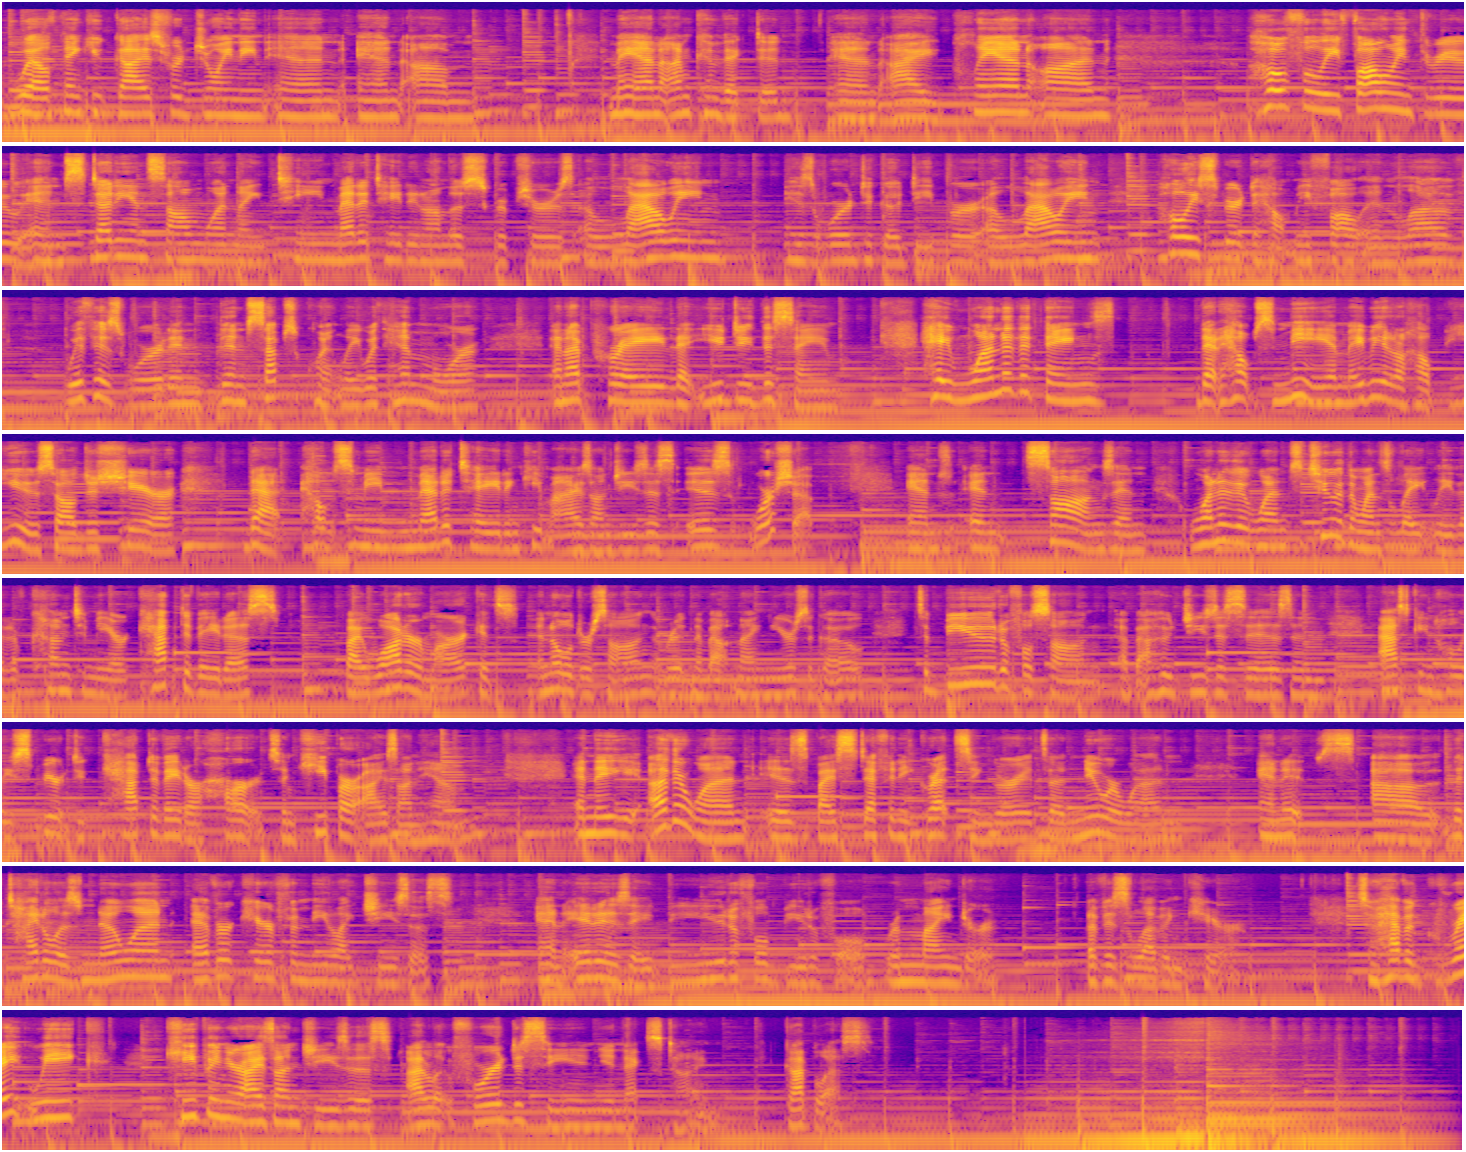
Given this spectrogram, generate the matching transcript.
Well, thank you guys for joining in. And um, man, I'm convicted and I plan on hopefully following through and studying Psalm 119, meditating on those scriptures, allowing his word to go deeper, allowing Holy Spirit to help me fall in love with his word and then subsequently with him more. And I pray that you do the same. Hey, one of the things that helps me, and maybe it'll help you, so I'll just share that helps me meditate and keep my eyes on Jesus is worship and and songs and one of the ones two of the ones lately that have come to me are captivate us by Watermark. It's an older song written about nine years ago. It's a beautiful song about who Jesus is and asking Holy Spirit to captivate our hearts and keep our eyes on Him. And the other one is by Steffany Gretzinger. It's a newer one. And it's uh, the title is No One Ever Cared for Me Like Jesus. And it is a beautiful, beautiful reminder of his loving care. So have a great week, keeping your eyes on Jesus. I look forward to seeing you next time. God bless.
